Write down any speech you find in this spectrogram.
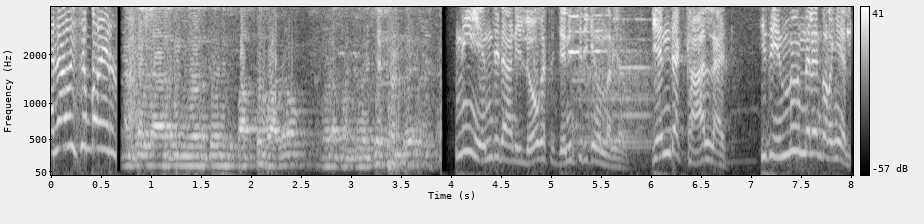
അനാവശ്യം പറയരുത് നമുക്ക് എല്ലാവർക്കും ചേർത്ത് ഒരു പത്ത് പഴവും ഇവിടെ കൊണ്ടുവച്ചിട്ടുണ്ട്. നീ എന്തിനാണ് ഈ ലോകത്ത് ജനിച്ചിരിക്കുന്നറിയാം എന്റെ കാലിലായിട്ട് ഇത് ഇന്നും ഇന്നലെയും തുടങ്ങിയല്ല?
